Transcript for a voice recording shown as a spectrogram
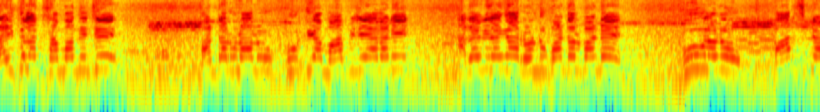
రైతులకు సంబంధించి పంట రుణాలు పూర్తిగా మాఫీ చేయాలని అదేవిధంగా రెండు పంటలు పండే భూములను పారిశ్రా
